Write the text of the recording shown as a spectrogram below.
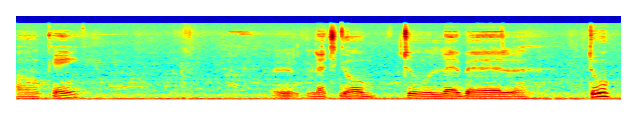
Okay. Let's go to level 2 uh,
